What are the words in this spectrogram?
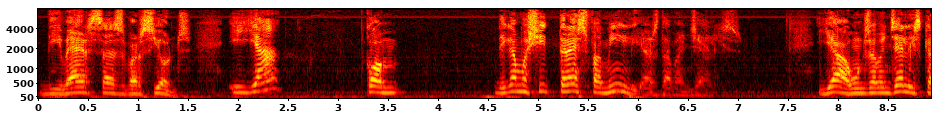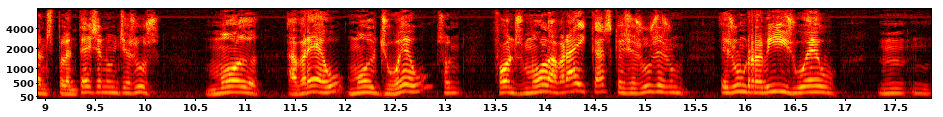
diverses versions. I hi ha com, diguem així, tres famílies d'evangelis. Hi ha uns evangelis que ens plantegen un Jesús molt hebreu, molt jueu, són fonts molt hebraiques, que Jesús és un, és un rabí jueu mm,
